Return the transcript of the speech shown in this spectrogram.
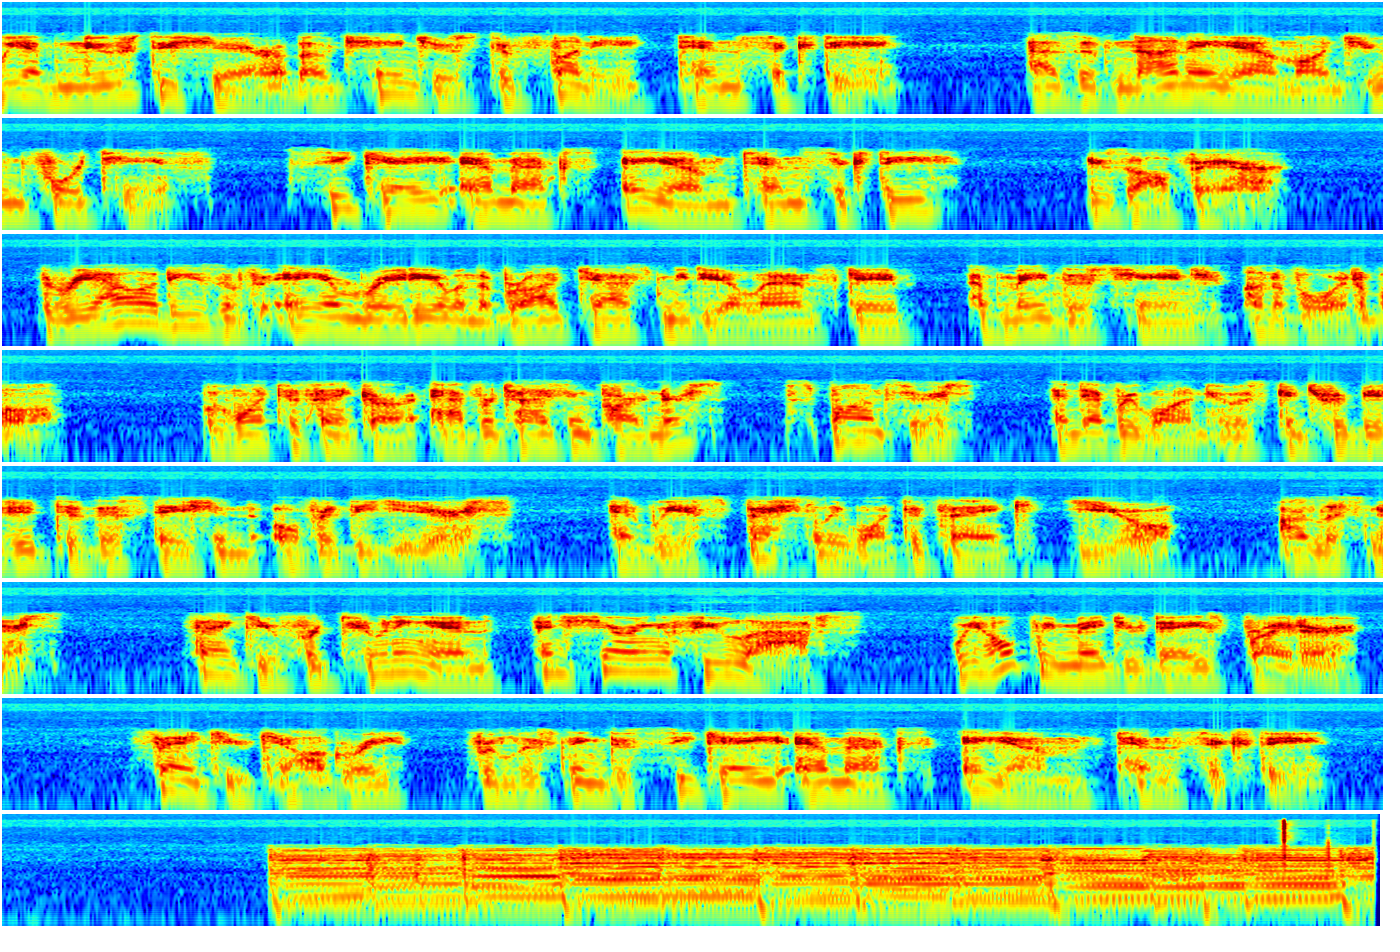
we have news to share about changes to Funny 1060. As of 9 a.m. on June 14th, CKMX AM 1060 is off air. The realities of AM radio and the broadcast media landscape have made this change unavoidable. We want to thank our advertising partners, sponsors, and everyone who has contributed to this station over the years. And we especially want to thank you, our listeners. Thank you for tuning in and sharing a few laughs. We hope we made your days brighter. Thank you, Calgary, for listening to CKMX AM 1060.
